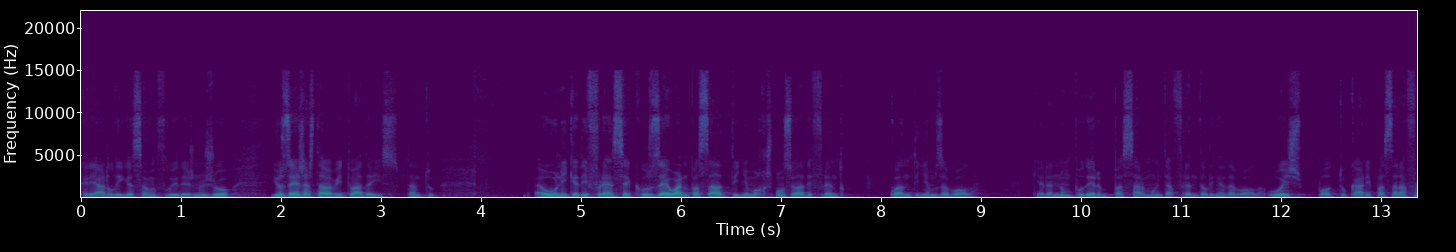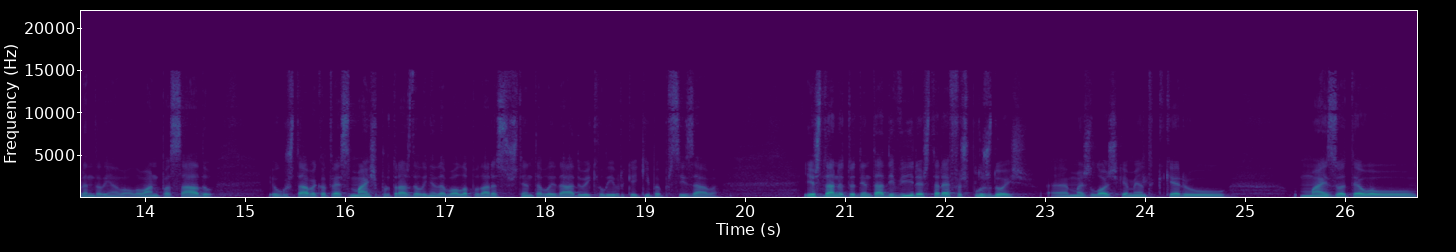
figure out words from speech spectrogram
criar ligação e fluidez no jogo. E o Zé já estava habituado a isso. Portanto, a única diferença é que o Zé, o ano passado, tinha uma responsabilidade diferente quando tínhamos a bola, que era não poder passar muito à frente da linha da bola. Hoje pode tocar e passar à frente da linha da bola. O ano passado, eu gostava que ele estivesse mais por trás da linha da bola para dar a sustentabilidade e o equilíbrio que a equipa precisava. Este ano eu estou a tentar dividir as tarefas pelos dois, uh, mas logicamente que quero mais até o,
